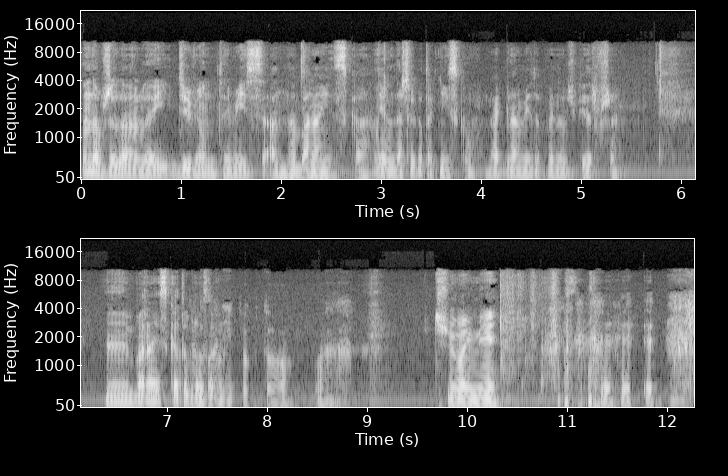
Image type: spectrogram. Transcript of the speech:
No dobrze, dalej. Dziewiąte miejsce Anna Barańska. Nie wiem dlaczego tak nisko. Jak dla mnie to powinno być pierwsze. Yy, Barańska to brązowa. pani to kto? Trzymaj mnie.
